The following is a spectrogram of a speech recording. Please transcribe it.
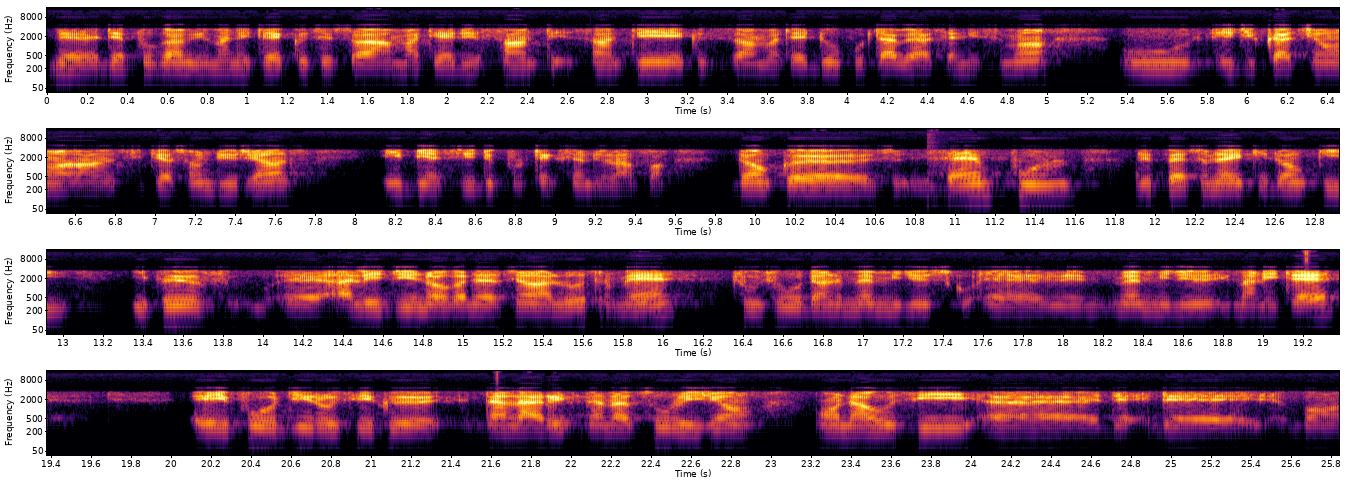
des programmes humanitaires, que ce soit en matière de santé, santé que ce soit en matière d'eau potable et assainissement, ou éducation en situation d'urgence, et bien sûr de protection de l'enfant. Donc euh, c'est un pool de personnel qui donc qui ils peuvent euh, aller d'une organisation à l'autre, mais toujours dans le même milieu, euh, le même milieu humanitaire. Et il faut dire aussi que dans la, dans la sous-région, on a aussi euh, des, des, bon,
